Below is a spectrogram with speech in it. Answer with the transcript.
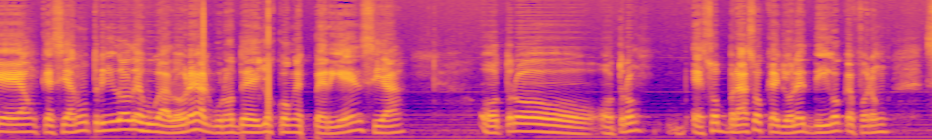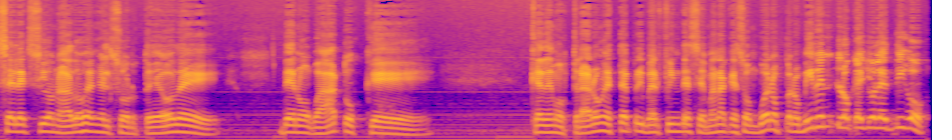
que aunque se ha nutrido de jugadores, algunos de ellos con experiencia, otros, otros, esos brazos que yo les digo que fueron seleccionados en el sorteo de, de novatos que, que demostraron este primer fin de semana que son buenos. Pero miren lo que yo les digo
